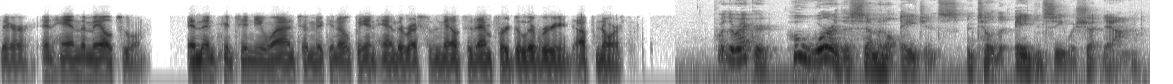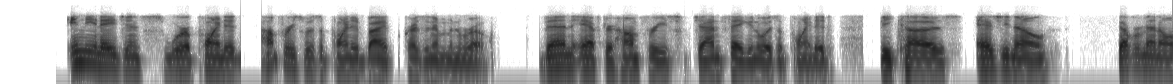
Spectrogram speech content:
there and hand the mail to them and then continue on to Micanopy and hand the rest of the mail to them for delivery up north. For the record, who were the Seminole agents until the agency was shut down? Indian agents were appointed. Humphreys was appointed by President Monroe. Then, after Humphreys, John Fagan was appointed because, as you know, governmental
